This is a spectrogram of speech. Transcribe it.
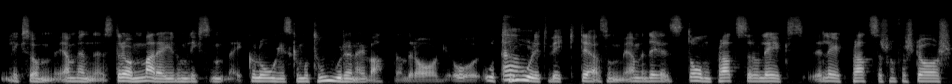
liksom, ja men strömmar är ju de liksom ekologiska motorerna i vattendrag och otroligt viktiga som, ja men det är ståndplatser och leks, lekplatser som förstörs,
